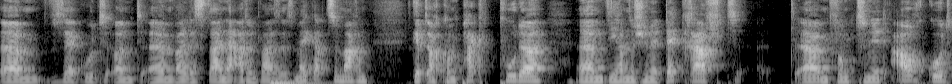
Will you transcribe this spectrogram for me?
ähm, sehr gut und ähm, weil das deine Art und Weise ist, Make-up zu machen. Es gibt auch Kompaktpuder, ähm, die haben eine schöne Deckkraft, ähm, funktioniert auch gut.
